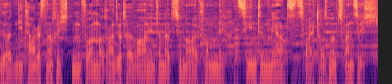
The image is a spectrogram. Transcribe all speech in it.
Sie hörten die Tagesnachrichten von Radio Taiwan International vom 10. März 2020.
